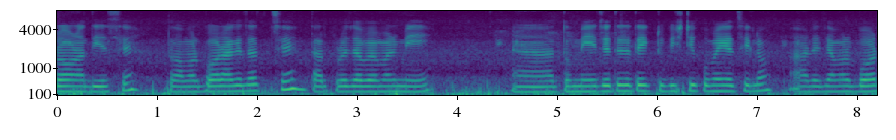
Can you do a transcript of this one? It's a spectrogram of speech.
রওনা দিয়েছে। তো আমার বর আগে যাচ্ছে, তারপরে যাবে আমার মেয়ে। তো মেয়ে যেতে যেতে একটু বৃষ্টি কমে গেছিল। আর এই যে আমার বর,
